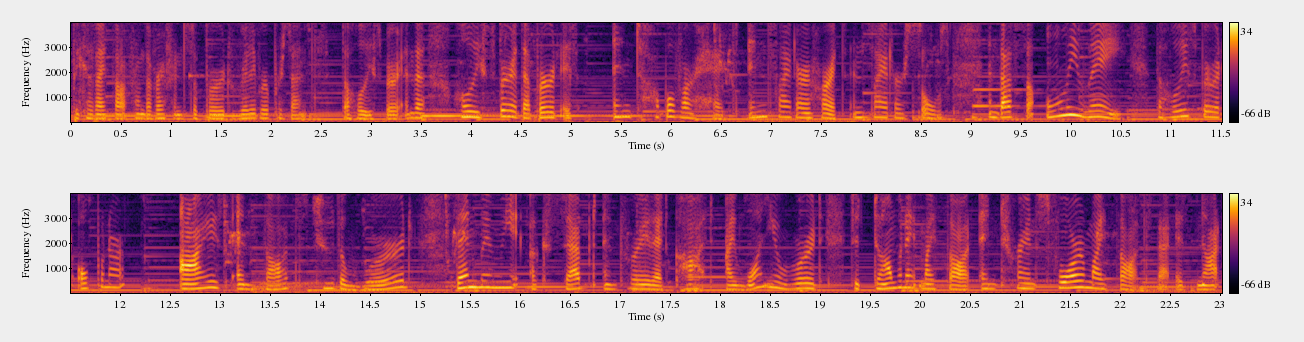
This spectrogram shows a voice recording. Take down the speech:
because I thought from the reference the bird really represents the Holy Spirit. And the Holy Spirit, that bird, is in top of our heads, inside our hearts, inside our souls. And that's the only way the Holy Spirit open our eyes and thoughts to the word, then when we accept and pray that God, I want your word to dominate my thought and transform my thoughts that is not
